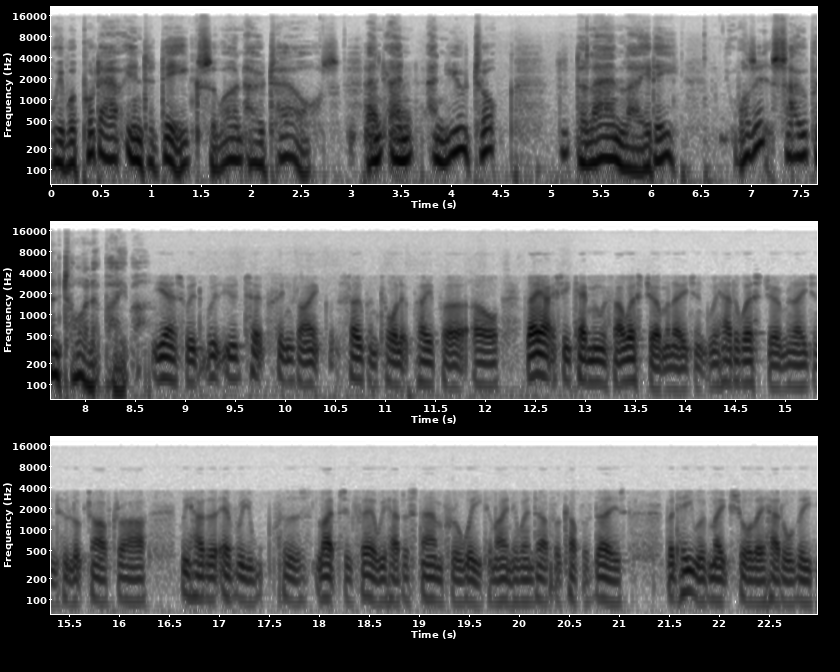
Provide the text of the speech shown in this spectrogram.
we were put out into digs, there weren't hotels. And, right. and, and you took the landlady, was it soap and toilet paper? Yes, we, we, you took things like soap and toilet paper. Or they actually came in with our West German agent. We had a West German agent who looked after our. We had a, every for the Leipzig fair. We had a stand for a week, and I only went out for a couple of days. But he would make sure they had all the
